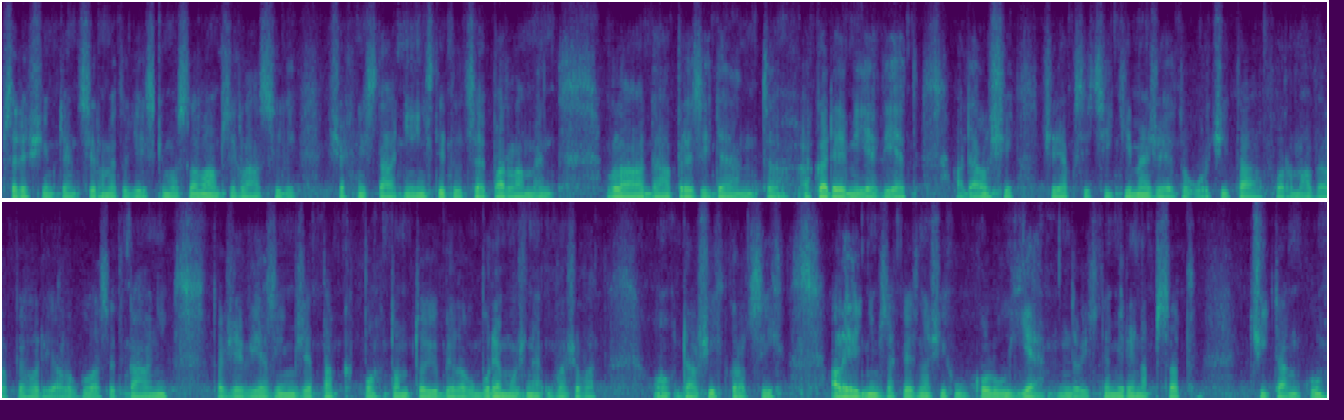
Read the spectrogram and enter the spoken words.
především těm cílometodějským oslavám přihlásili všechny státní instituce, parlament, vláda, prezident, akademie věd a další, či jak si cítíme, že je to určitá forma velkého dialogu a setkání, takže věřím, že pak po tomto jubileu bude možné uvažovat o dalších krocích, ale jedním z také z našich úkolů je do jisté míry napsat čítanku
